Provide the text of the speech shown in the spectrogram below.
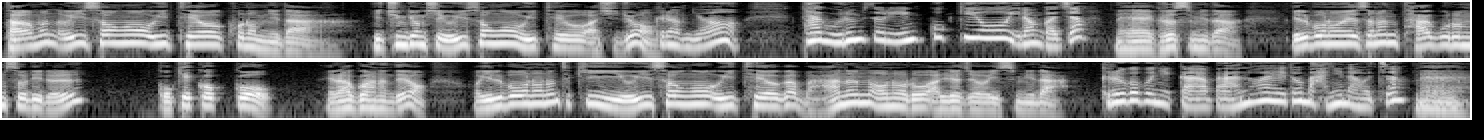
다음은 의성어 의태어 코너입니다. 이춘경 씨 의성어 의태어 아시죠? 그럼요. 닭 울음소리인 꽃기요 이런 거죠? 네, 그렇습니다. 일본어에서는 닭 울음소리를 고깨꺾고라고 하는데요. 어, 일본어는 특히 의성어, 의태어가 많은 언어로 알려져 있습니다. 그러고 보니까 만화에도 많이 나오죠? 네.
